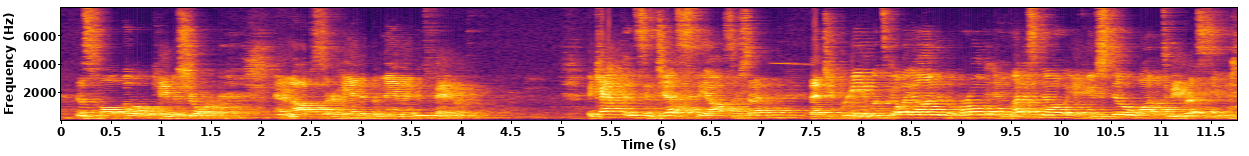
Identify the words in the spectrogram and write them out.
And a small boat came ashore, and an officer handed the man a newspaper. The captain suggests, the officer said, that you read what's going on in the world and let us know if you still want to be rescued. Life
